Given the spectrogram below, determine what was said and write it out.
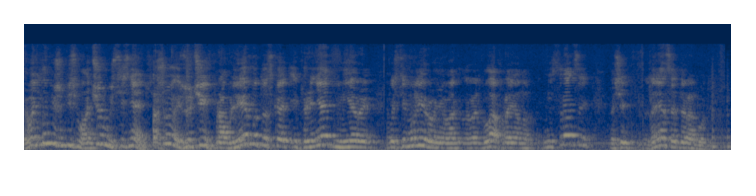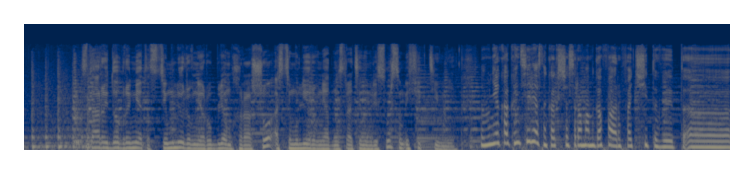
Давайте напишем письмо. А что мы стесняемся? Хорошо изучить проблему, так сказать, и принять меры по стимулированию глав районных администраций, значит, заняться этой работой. Старый добрый метод стимулирования рублем хорошо, а стимулирование административным ресурсом эффективнее. Мне как интересно, как сейчас Роман Гафаров отчитывает э,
